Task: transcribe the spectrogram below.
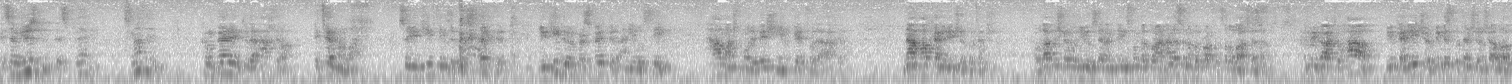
It's amusement, it's play. It's nothing comparing to the akhirah, eternal life. So you keep things in perspective. You keep them in perspective and you will see how much motivation you get for the akhirah. Now, how can you reach your potential? I would like to share with you seven things from the Quran and the Sunnah of the Prophet in regard to how you can reach your biggest potential, inshallah.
